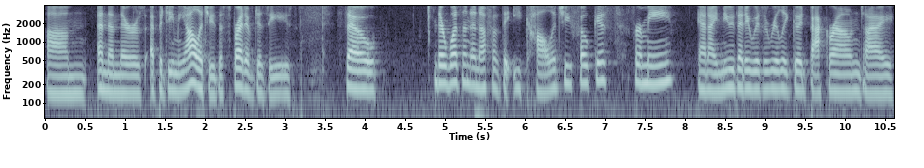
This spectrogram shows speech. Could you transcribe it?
Um, and then there's epidemiology, the spread of disease. So there wasn't enough of the ecology focus for me and I knew that it was a really good background. I,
